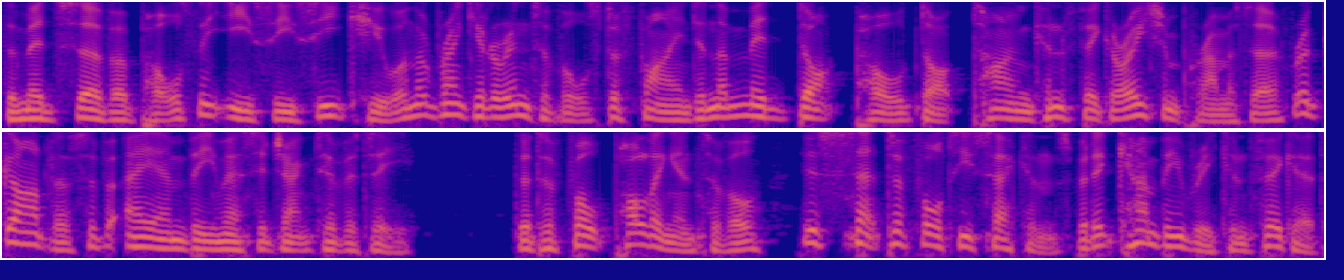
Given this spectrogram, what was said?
The mid server polls the ECC queue on the regular intervals defined in the mid.poll.time configuration parameter regardless of AMB message activity. The default polling interval is set to 40 seconds, but it can be reconfigured.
